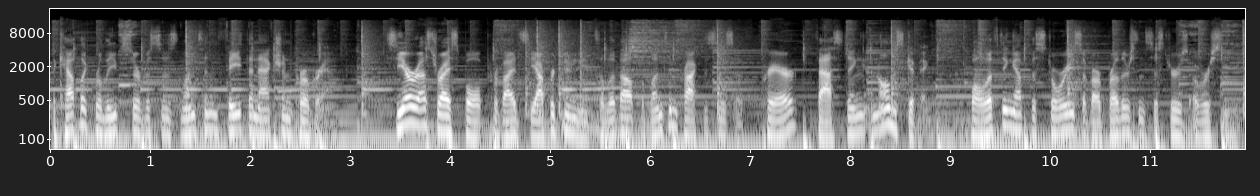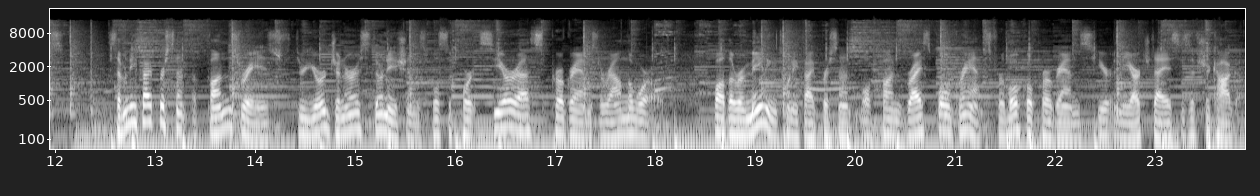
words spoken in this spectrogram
the Catholic Relief Services Lenten Faith in Action program. CRS Rice Bowl provides the opportunity to live out the Lenten practices of prayer, fasting, and almsgiving while lifting up the stories of our brothers and sisters overseas. 75% of funds raised through your generous donations will support CRS programs around the world, while the remaining 25% will fund Rice Bowl grants for local programs here in the Archdiocese of Chicago.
